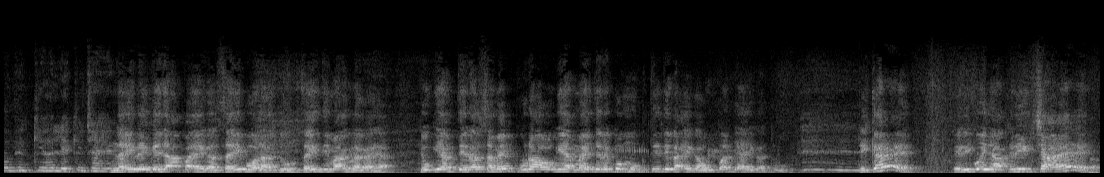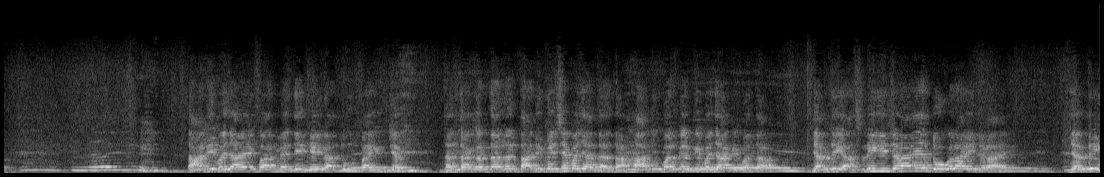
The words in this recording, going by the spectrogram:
अभी क्या लेके जाएगा? नहीं लेके जा पाएगा। सही बोला तू सही दिमाग लगाया। क्योंकि अब तेरा समय पूरा हो गया। मैं तेरे को मुक्ति दिलाएगा ऊपर जाएगा तू। ठीक है? तेरी कोई आखिरी इच्छा है। ताली बजा एक बार मैं देखेगा तुम जब धंधा करता था ताली कैसे बजाता था? हाथ ऊपर करके बजा के बता। जल्दी असली हिजड़ा है या दोगला हिजड़ा है? जल्दी।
